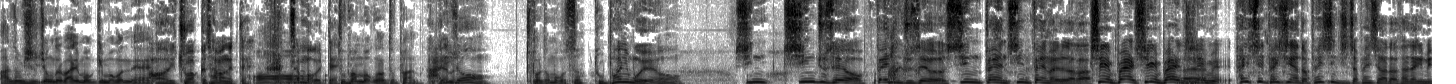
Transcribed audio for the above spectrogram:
한숨 쉴 정도로 많이 먹긴 먹었네. 아, 이 중학교 3학년 때 어, 한참 먹을 때. 두 판 먹구나 두 판. 아니죠. 두 판 더 먹었어? 두 판이 뭐예요? 신, 신 주세요. 팬 주세요. 신 팬, 신 팬. 막 이러다가. 신 팬 신 팬 신. 예. 펜싱, 펜싱하다, 펜싱 진짜 펜싱하다 사장님이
